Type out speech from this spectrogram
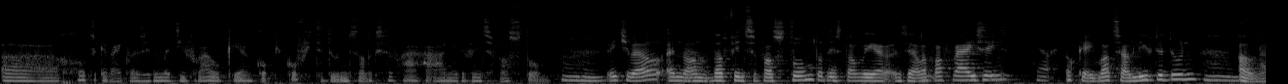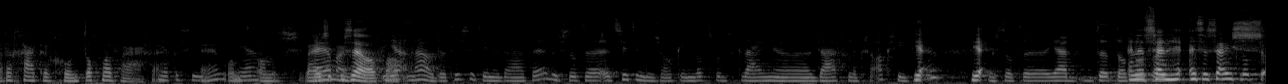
ah, god, ik heb eigenlijk wel zin om met die vrouw een keer een kopje koffie te doen. Zal ik ze vragen aan, ja, dat vindt ze vast stom. Mhm. Weet je wel? En dan, Ja. dat vindt ze vast stom, dat is dan weer een zelfafwijzing. Ja. Oké, wat zou liefde doen? Mm. Oh, nou dan ga ik er gewoon toch maar vragen. Ja, precies. Hè? Want ja. anders wijs ik mezelf af. Ja, nou, dat is het inderdaad. Hè? Dus dat, eh, het zit hem dus ook in dat soort kleine dagelijkse acties. Ja, Hè? ja. Dus dat, eh, ja, dat, dat en, het zijn, en ze zijn zo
